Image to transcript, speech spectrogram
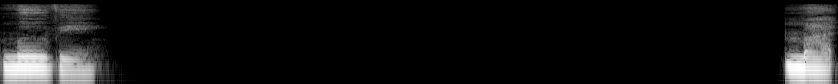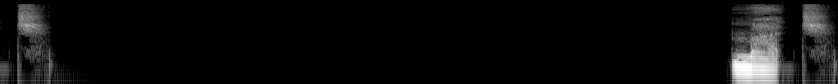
movie, much, much,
